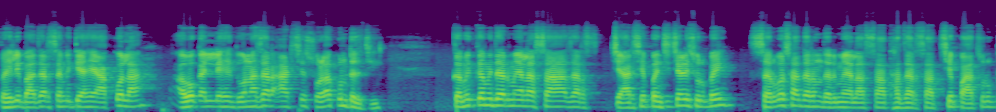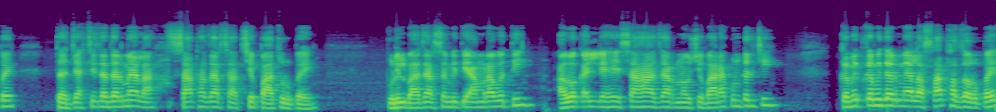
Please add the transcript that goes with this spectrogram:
पहिली बाजार समिती आहे अकोला. आवक आलेली आहे दोन हजार आठशे सोळा क्विंटलची. कमीत कमी दरम्याला सहा हजार चारशे पंचेचाळीस रुपये. सर्वसाधारण दरम्याला सात हजार सातशे पाच रुपये. तर जास्तीचा दरम्याला सात हजार सातशे पाच रुपये. पुढील बाजार समिती अमरावती. आवक आलेली आहे सहा हजार नऊशे बारा क्विंटलची. कमीत कमी दर मिळाला सात हजार रुपये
